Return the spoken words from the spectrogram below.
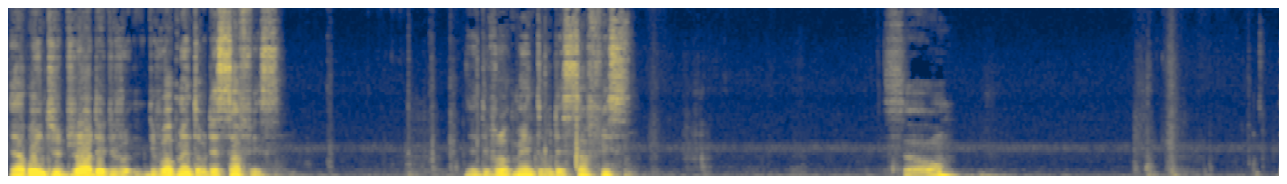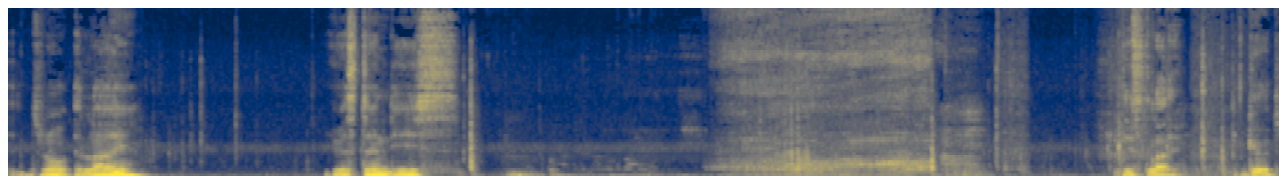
we are going to draw the de development of the surface. The development of the surface. So draw a line you extend this. This line good.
